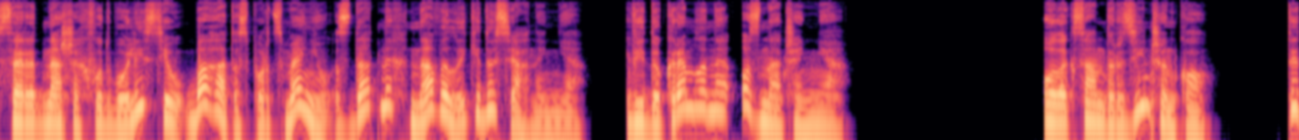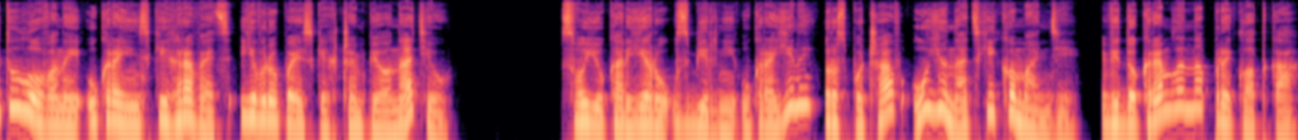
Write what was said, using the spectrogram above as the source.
Серед наших футболістів багато спортсменів, здатних на великі досягнення. Відокремлене означення. Олександр Зінченко, титулований український гравець європейських чемпіонатів, свою кар'єру в збірній України розпочав у юнацькій команді. Відокремлена прикладка.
